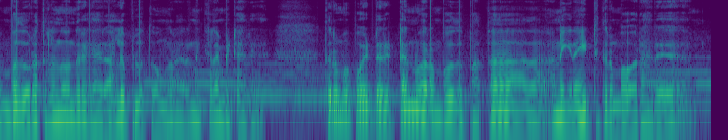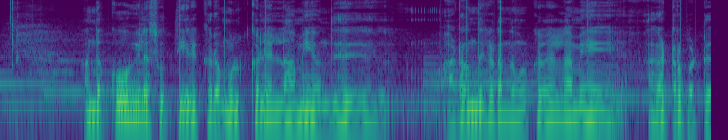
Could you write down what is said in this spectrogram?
ரொம்ப தூரத்துலேருந்து வந்திருக்காரு அலுப்பில் தூங்குறாருன்னு கிளம்பிட்டாரு. திரும்ப போயிட்டு ரிட்டர்ன் வரும்போது பார்த்தா அன்றைக்கி நைட்டு திரும்ப வராரு. அந்த கோவிலை சுற்றி இருக்கிற முட்கள் எல்லாமே வந்து அடர்ந்து கிடந்த முட்கள் எல்லாமே அகற்றப்பட்டு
